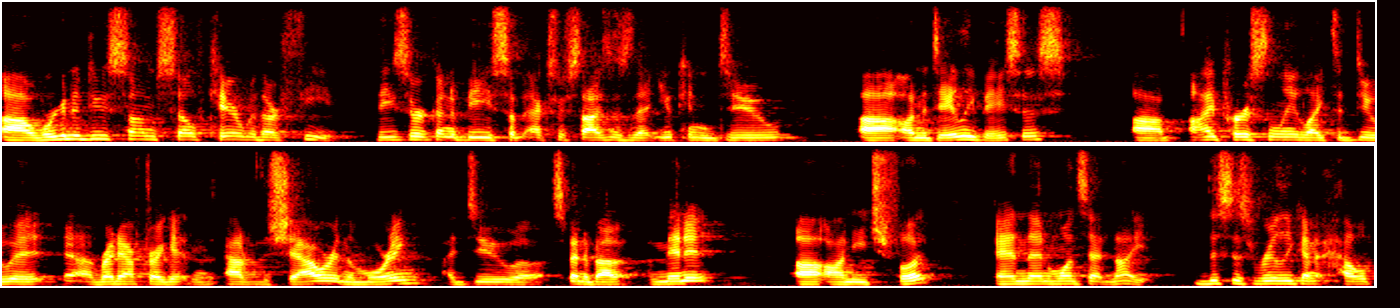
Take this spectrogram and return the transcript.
Uh, we're going to do some self care with our feet. These are going to be some exercises that you can do uh, on a daily basis. Um, I personally like to do it uh, right after I get in, out of the shower in the morning. I do uh, spend about a minute uh, on each foot, and then once at night. This is really going to help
